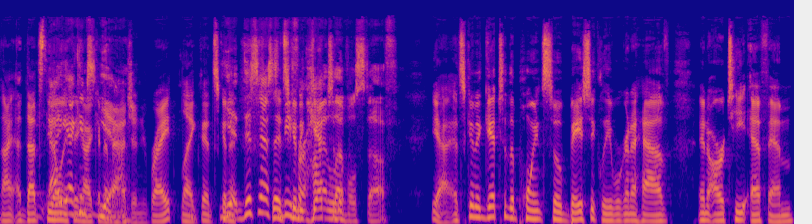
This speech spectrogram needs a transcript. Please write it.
I, that's the only I, I thing can, I can yeah. imagine, right? Like that's gonna. Yeah, this has to be for high level the, stuff. Yeah, it's going to get to the point. So basically, we're going to have an RTFM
